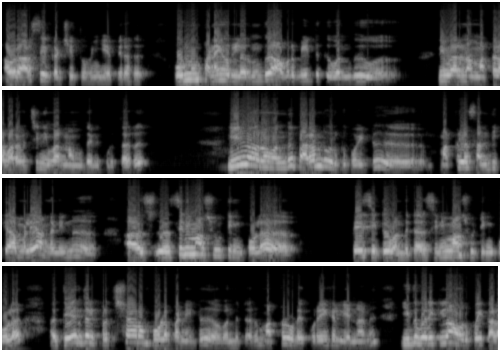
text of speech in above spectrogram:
அவர் அரசியல் கட்சி துவங்கிய பிறகு. ஒன்னும் பனையூர்ல இருந்து அவர் வீட்டுக்கு வந்து நிவாரணம் மக்களை வர வச்சு நிவாரணம் உதவி கொடுத்தாரு. இன்னொரு வந்து பரந்தூருக்கு போயிட்டு மக்களை சந்திக்காமலே அங்க நின்று சினிமா ஷூட்டிங் போல பேசிட்டு வந்துட்டாரு. சினிமா ஷூட்டிங் போல தேர்தல் பிரச்சாரம் போல பண்ணிட்டு வந்துட்டாரு. மக்களுடைய குறைகள் என்னன்னு இது வரைக்கும் அவர் போய் கல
